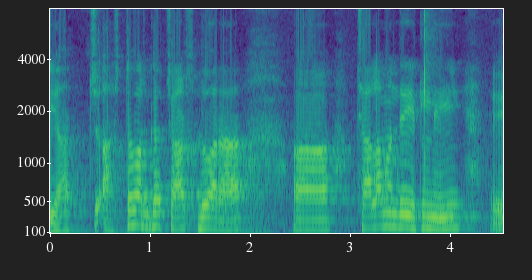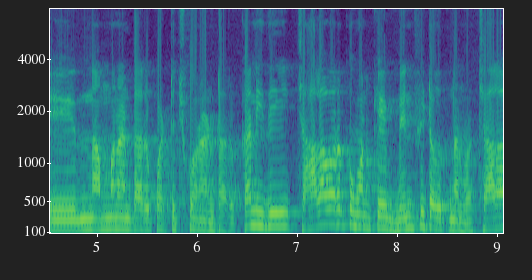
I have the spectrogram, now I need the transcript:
ఈ అష్ట అష్టవర్గ చార్ట్స్ ద్వారా చాలామంది వీటిని నమ్మనంటారు పట్టించుకొని అంటారు కానీ ఇది చాలా వరకు మనకి బెనిఫిట్ అవుతుంది అనమాట చాలా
